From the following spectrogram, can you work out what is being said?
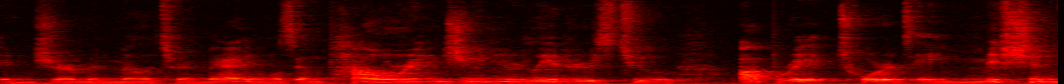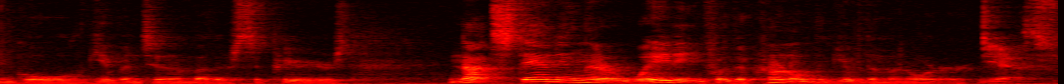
in German military manuals, empowering junior leaders to operate towards a mission goal given to them by their superiors. not standing there waiting for the colonel to give them an order. Yes.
